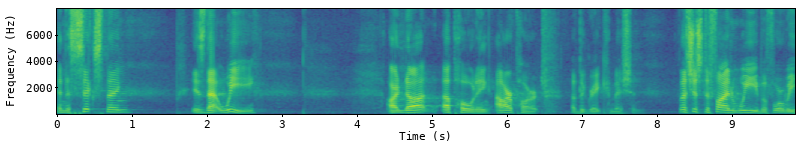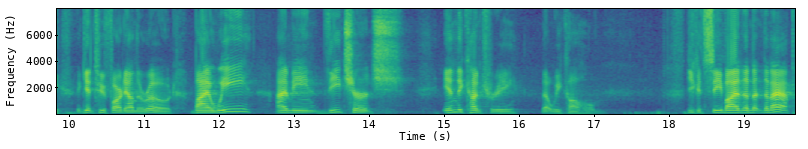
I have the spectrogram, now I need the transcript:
And the sixth thing is that we, are not upholding our part of the Great Commission. Let's just define we before we get too far down the road. By we, I mean the church in the country that we call home. You can see by the, the map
